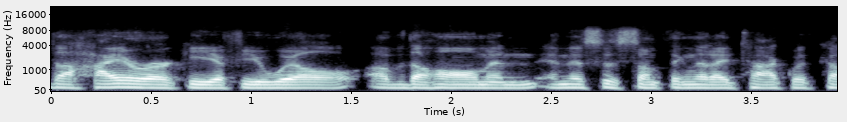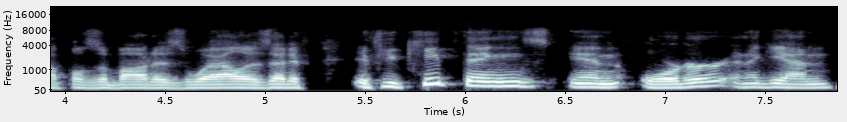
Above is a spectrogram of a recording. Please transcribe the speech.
the hierarchy, if you will, of the home. And, and this is something that I talk with couples about as well, is that if, if you keep things in order, and again,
